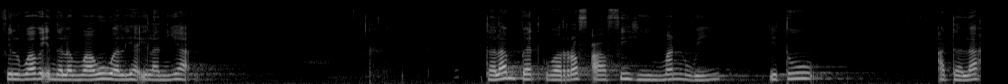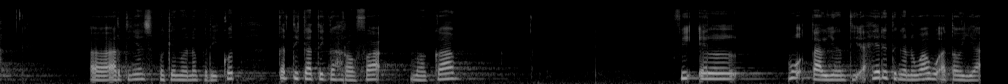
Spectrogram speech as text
fil wawi in dalam wawu walia ilan ya dalam bed warrof afihi manwi itu adalah uh, artinya sebagaimana berikut. Ketika tiga rofa maka fiil mu'tal yang diakhiri dengan wawu atau ya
